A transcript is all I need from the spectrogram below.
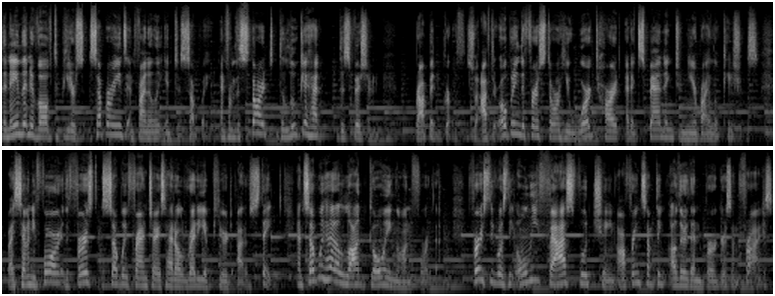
The name then evolved to Peter's Submarines and finally into Subway. And from the start, DeLuca had this vision rapid growth. So after opening the first store, he worked hard at expanding to nearby locations. By 74, the first Subway franchise had already appeared out of state, and Subway had a lot going on for them. First, it was the only fast food chain offering something other than burgers and fries.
